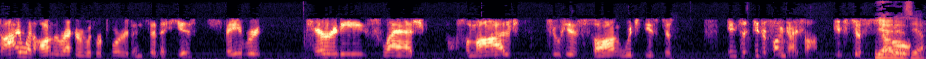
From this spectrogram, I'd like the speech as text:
Psy went on the record with reporters and said that his favorite parody slash homage to his song, which is just it's a, it's a fun guy song. It's just yeah, so it is. Yeah,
